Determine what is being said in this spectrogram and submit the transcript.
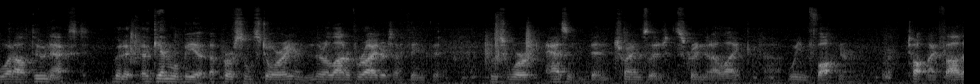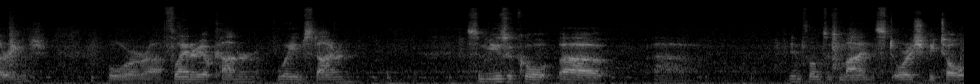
what I'll do next. But it, again, will be a, a personal story, and there are a lot of writers, I think, that whose work hasn't been translated to the screen that I like. Uh, William Faulkner taught my father English, or uh, Flannery O'Connor, William Styron. Some musical uh, influences mine. The story should be told,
